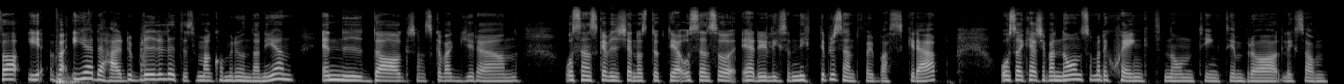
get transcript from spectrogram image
vad är, vad är det här? Då blir det lite som man kommer undan igen. En ny dag som ska vara grön och sen ska vi känna oss duktiga och sen så är det ju liksom 90 procent var ju bara skräp. Och sen kanske var någon som hade skänkt någonting till en bra liksom,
